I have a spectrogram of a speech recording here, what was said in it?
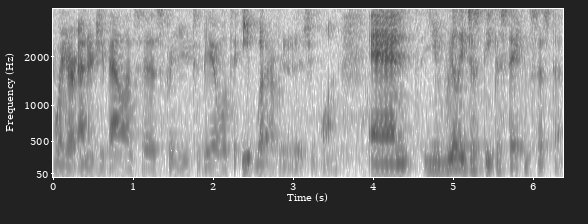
where your energy balance is for you to be able to eat whatever it is you want. And you really just need to stay consistent.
